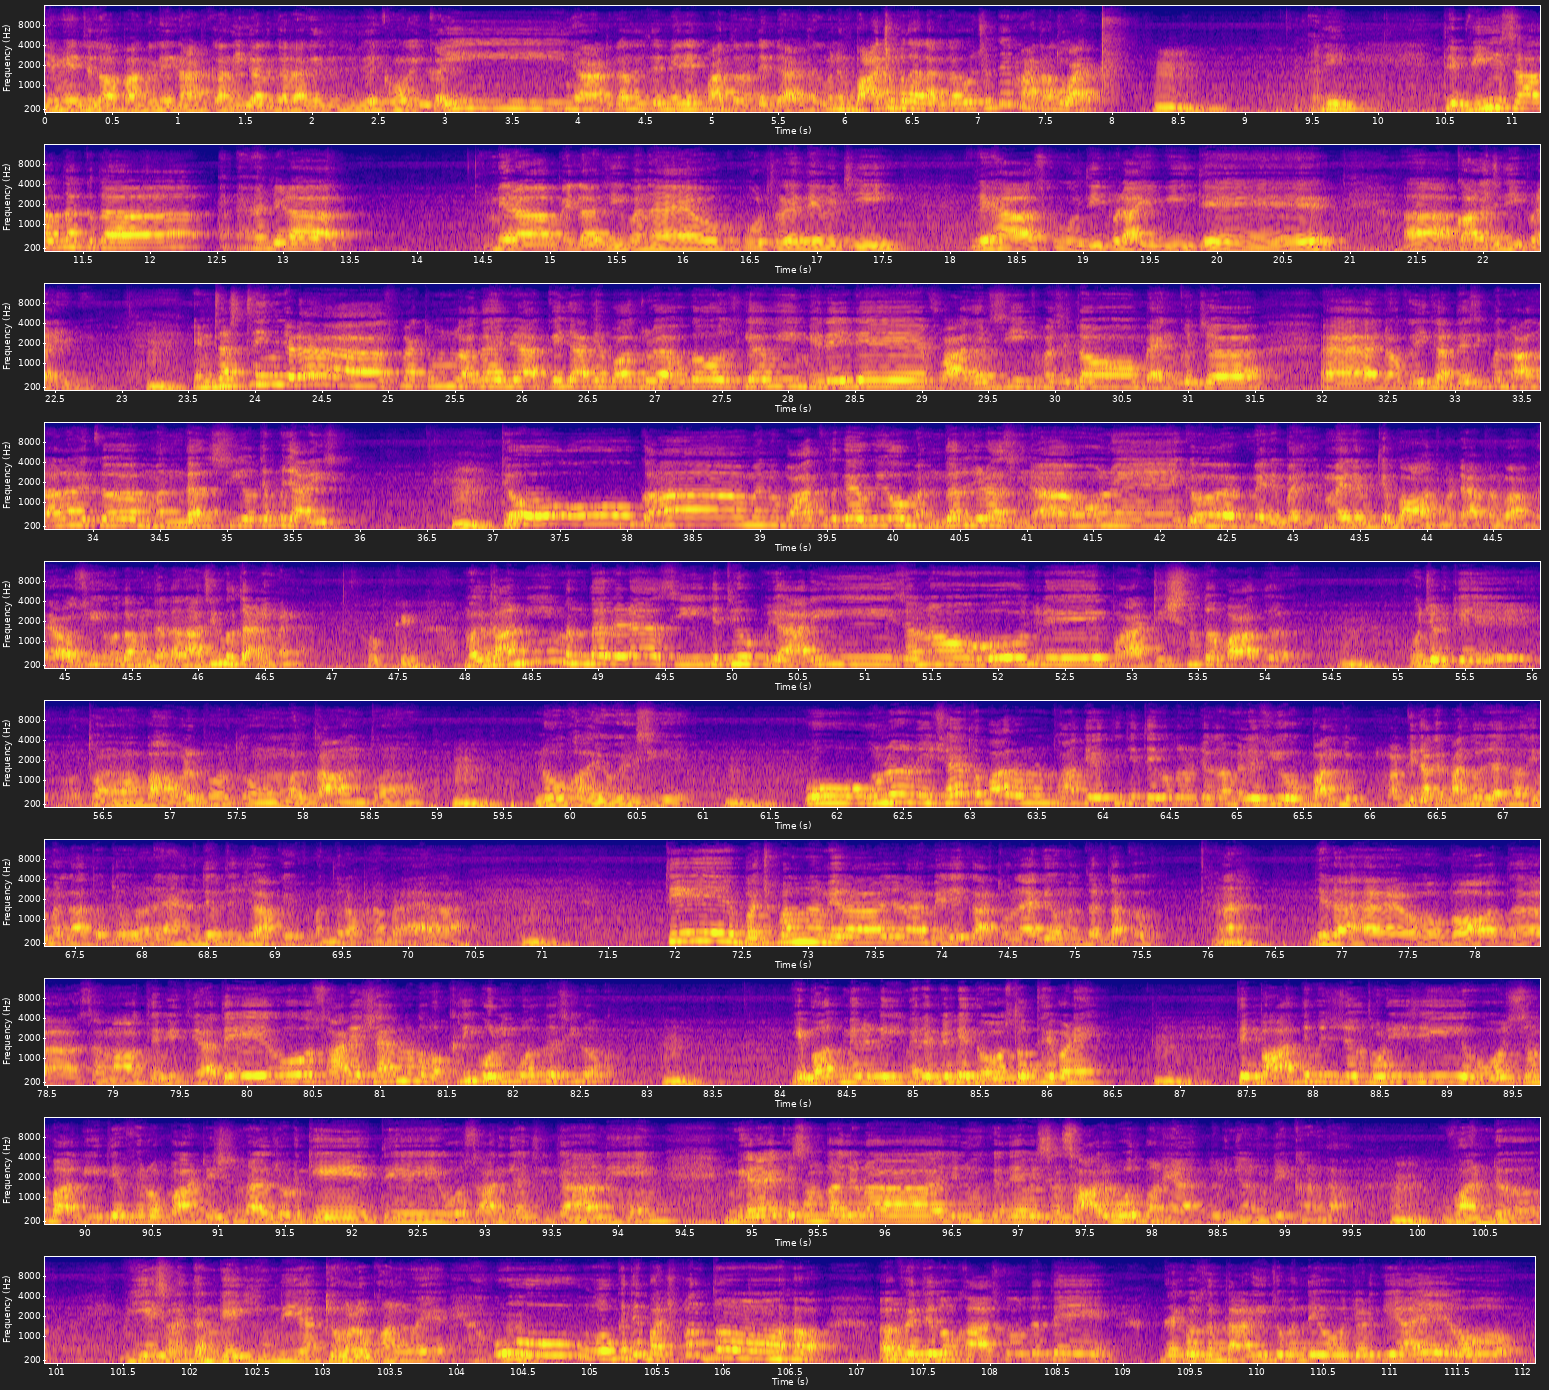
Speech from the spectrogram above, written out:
ਜਿਵੇਂ ਜਦੋਂ ਆਪਾਂ ਅਗਲੇ ਨਾਟਕਾਂ ਦੀ ਗੱਲ ਕਰਾਂਗੇ ਤੇ ਤੁਸੀਂ ਦੇਖੋਗੇ ਕਈ ਨਾਟਕਾਂ ਦੇ ਤੇ ਮੇਰੇ ਪਾਤਰਾਂ ਦੇ ਡਾਇਲੌਗ ਮੈਨੂੰ ਬਾਅਦ ਚ ਪਤਾ ਲੱਗਦਾ ਉਹ ਸਿੱਧੇ ਮਾਤਾ ਤੋਂ ਆਇਆ ਹੂੰ। ਹਾਂਜੀ। ਤੇ 20 ਸਾਲ ਤੱਕ ਦਾ ਜਿਹੜਾ ਮੇਰਾ ਪਹਿਲਾ ਜੀਵਨ ਹੈ ਉਹ ਕਪੂਰਥਲੇ ਦੇ ਵਿੱਚ ਹੀ ਰਿਹਾ ਸਕੂਲ ਦੀ ਪੜ੍ਹਾਈ ਵੀ ਤੇ ਕਾਲਜ ਦੀ ਪੜ੍ਹਾਈ ਵੀ। ਇੰਟਰਸਟਿੰਗ ਜਿਹੜਾ ਐਸਪੈਕਟ ਮੈਨੂੰ ਲੱਗਦਾ ਹੈ ਜਿਹੜਾ ਅੱਗੇ ਜਾ ਕੇ ਬਹੁਤ ਜੁੜਿਆ ਹੋਊਗਾ ਉਹ ਸੀਗਾ ਵੀ ਮੇਰੇ ਜਿਹੜੇ ਫਾਦਰ ਸੀ ਕਿ ਵੈਸੇ ਤਾਂ ਬੈਂਕ 'ਚ ਨੌਕਰੀ ਕਰਦੇ ਸੀ ਪਰ ਨਾਲ ਨਾਲ ਇੱਕ ਮੰਦਰ ਸੀ ਉੱਥੇ ਪੁਜਾਰੀ ਸੀ। ਹੂੰ। ਤੇ ਉਹ ਗਾਂ ਮੈਨੂੰ ਬਾਤ ਲੱਗਿਆ ਕਿ ਉਹ ਮੰਦਰ ਜਿਹੜਾ ਸੀ ਨਾ ਉਹਨੇ ਮੇਰੇ ਮੇਰੇ ਉੱਤੇ ਬਹੁਤ ਵੱਡਾ ਪ੍ਰਭਾਵ ਪਿਆ। ਉਹ ਸੀ ਉਹਦਾ ਮੰਦਰ ਦਾ ਨਾਮ ਸੀ ਮੁਲਤਾਨੀ ਮੰਦਰ। ਓਕੇ ਮੁਲਤਾਨੀ ਮੰਦਰ ਜਿਹੜਾ ਸੀ ਜਿੱਥੇ ਉਹ ਪੁਜਾਰੀ ਸਨ ਉਹ ਜਿਹੜੇ ਪਾਰਟੀਸ਼ਨ ਤੋਂ ਬਾਅਦ ਉਜੜ ਕੇ ਉਥੋਂ ਬਹਾਵਲਪੁਰ ਤੋਂ ਮਲਤਾਨ ਤੋਂ ਲੋਕ ਆਏ ਹੋਏ ਸੀਗੇ। ਉਹ ਉਹਨਾਂ ਨੇ ਸ਼ਹਿਰ ਤੋਂ ਬਾਹਰ ਉਹਨਾਂ ਨੂੰ ਥਾਂ ਦੇ ਦਿੱਤੀ ਜਿੱਥੇ ਉਹਨਾਂ ਨੂੰ ਜਗ੍ਹਾ ਮਿਲੇ ਸੀ ਉਹ ਬੰਦ ਅੱਗੇ ਜਾ ਕੇ ਬੰਦ ਹੋ ਜਾਂਦਾ ਸੀ ਮਹੱਲਾ ਤੋਂ ਤੇ ਉਹਨਾਂ ਨੇ ਐਂਡ ਦੇ ਉੱਤੇ ਜਾ ਕੇ ਇੱਕ ਮੰਦਿਰ ਆਪਣਾ ਬਣਾਇਆ ਤੇ ਬਚਪਨ ਮੇਰਾ ਜਿਹੜਾ ਮੇਰੇ ਘਰ ਤੋਂ ਲੈ ਕੇ ਉਹ ਮੰਦਿਰ ਤੱਕ ਹਨਾ? ਜਿਹੜਾ ਹੈ ਉਹ ਬਹੁਤ ਸਮਾਂ ਉੱਥੇ ਬੀਤਿਆ ਤੇ ਉਹ ਸਾਰੇ ਸ਼ਹਿਰ ਨਾਲੋਂ ਵੱਖਰੀ ਬੋਲੀ ਬੋਲਦੇ ਸੀ ਲੋਕ। ਹੂੰ। ਇਹ ਬਹੁਤ ਮੇਰੇ ਲਈ ਮੇਰੇ ਪਹਿਲੇ ਦੋਸਤ ਉੱਥੇ ਬਣੇ। ਹੂੰ। ਤੇ ਬਾਅਦ ਦੇ ਵਿੱਚ ਜਦੋਂ ਥੋੜੀ ਸੀ ਹੋਸ਼ ਸੰਭਾਲੀ ਤੇ ਫਿਰ ਉਹ ਪਾਰਟੀਸ਼ਨ ਨਾਲ ਜੁੜ ਕੇ ਤੇ ਉਹ ਸਾਰੀਆਂ ਚੀਜ਼ਾਂ ਨੇ ਮੇਰਾ ਇੱਕ ਕਿਸਮ ਦਾ ਜਿਹੜਾ ਜਿਹਨੂੰ ਕਹਿੰਦੇ ਆ ਵੀ ਸੰਸਾਰ ਬਹੁਤ ਬਣਿਆ ਦੁਨੀਆ ਨੂੰ ਦੇਖਣ ਦਾ। ਹੂੰ। ਵੰਡ ਵੀ ਇਹ ਸਾਰੇ ਦੰਗੇ ਕੀ ਹੁੰਦੇ ਆ ਕਿਉਂ ਲੋਕਾਂ ਨੂੰ ਇਹ? ਉਹ ਉਹ ਕਿਤੇ ਬਚਪਨ ਤੋਂ ਫਿਰ ਜਦੋਂ ਖਾਸ ਤੌਰ ਦੇ ਤੇ ਦੇਖੋ 47 ਚ ਬੰਦੇ ਉਹ ਜੜ ਕੇ ਆਏ ਉਹ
